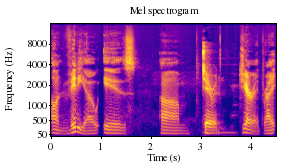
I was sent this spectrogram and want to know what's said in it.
on video is um, Jared. Jared, right?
